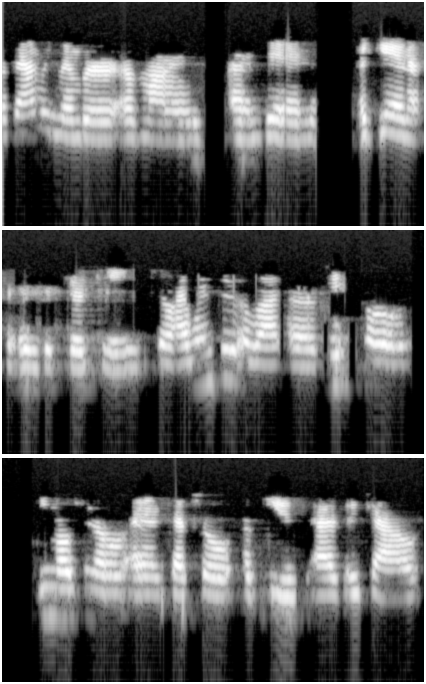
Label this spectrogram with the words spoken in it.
a family member of mine. And then again at the age of 13. So I went through a lot of physical, emotional, and sexual abuse as a child.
